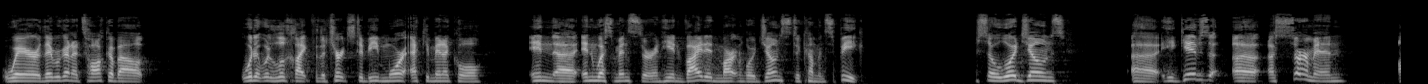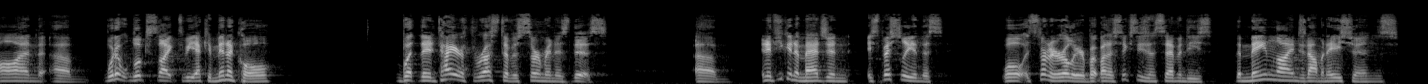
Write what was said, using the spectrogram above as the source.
where they were going to talk about what it would look like for the church to be more ecumenical in uh, in Westminster, and he invited Martyn Lloyd-Jones to come and speak. So Lloyd-Jones uh, he gives a, a sermon on um, what it looks like to be ecumenical, but the entire thrust of his sermon is this. Um, and if you can imagine, especially in this, well, it started earlier, but by the 60s and 70s, the mainline denominations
